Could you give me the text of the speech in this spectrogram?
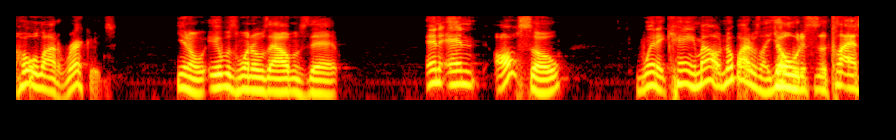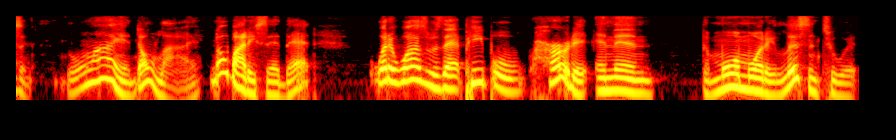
whole lot of records. You know, it was one of those albums that, and and also when it came out, nobody was like, "Yo, this is a classic." Lying, don't lie. Nobody said that. What it was was that people heard it, and then the more and more they listened to it,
